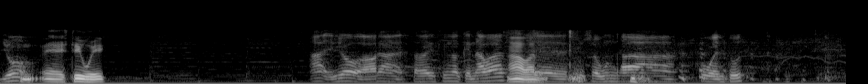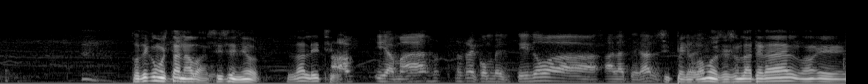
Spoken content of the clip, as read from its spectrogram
Yo. Eh, Stewie. Ah, yo ahora estaba diciendo que Navas Ah, vale. eh, su segunda juventud. Joder, cómo está Navas, sí señor. La leche. Ah, y además reconvertido a, a lateral. Sí, pero vamos, es un lateral. eh,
